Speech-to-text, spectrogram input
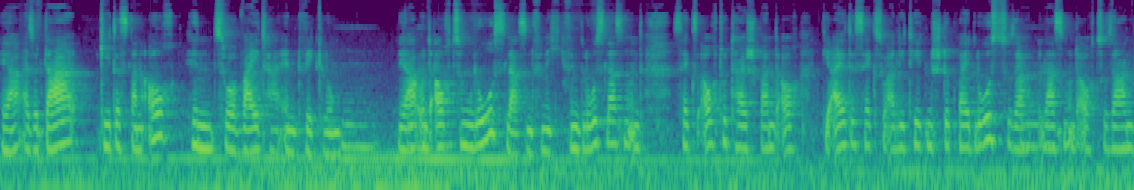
Ja, also da geht es dann auch hin zur Weiterentwicklung. Mhm. Ja, und auch zum Loslassen, finde ich. Ich finde Loslassen und Sex auch total spannend, auch die alte Sexualität ein Stück weit loszulassen mhm. und auch zu sagen,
